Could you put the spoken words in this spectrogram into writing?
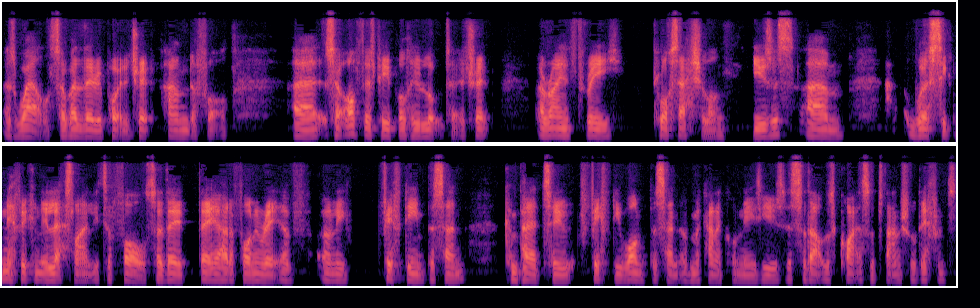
as well. So whether they reported a trip and a fall. Uh, so of those people who looked at a trip, Orion three plus Echelon users um, were significantly less likely to fall. So they, they had a falling rate of only 15% compared to 51% of mechanical knees users. So that was quite a substantial difference.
